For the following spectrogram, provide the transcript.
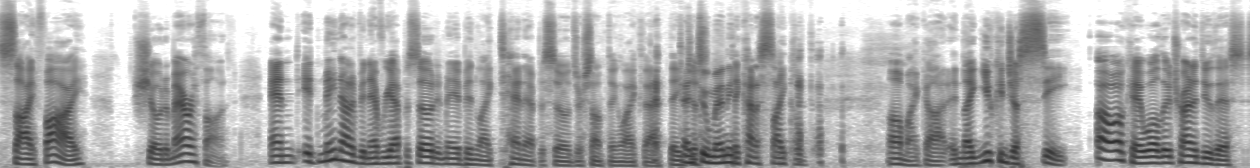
Sci Fi showed a marathon. And it may not have been every episode. It may have been like 10 episodes or something like that. They 10 just, too many. They kind of cycled. oh my God. And like you can just see, oh, okay, well, they're trying to do this.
